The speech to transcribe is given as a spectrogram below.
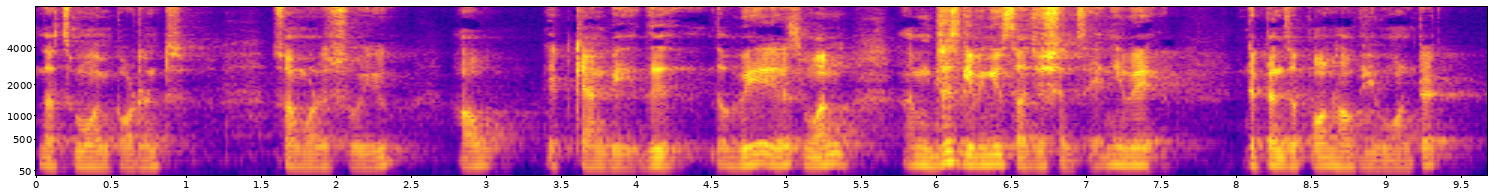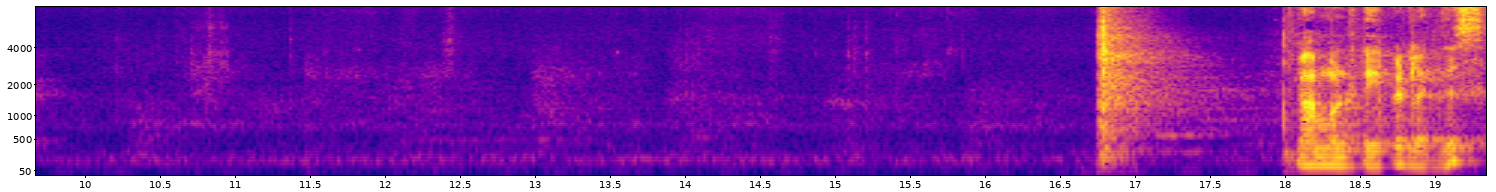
That's more important. So I'm going to show you how it can be. The the way is one I'm just giving you suggestions. Anyway depends upon how you want it. I'm going to tape it like this.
